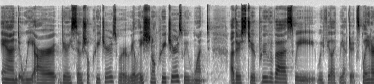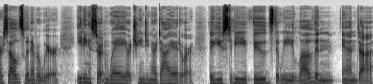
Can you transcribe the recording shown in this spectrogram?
And we are very social creatures, we're relational creatures. We want others to approve of us. We we feel like we have to explain ourselves whenever we're eating a certain way or changing our diet. Or there used to be foods that we love and and uh,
